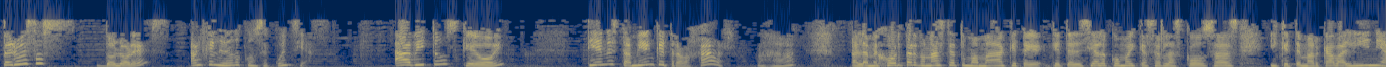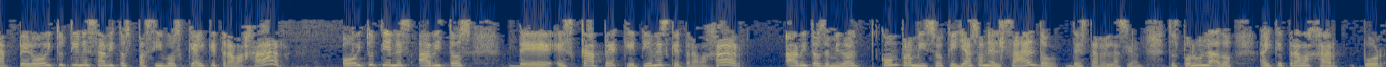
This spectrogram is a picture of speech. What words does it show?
Pero esos dolores han generado consecuencias, hábitos que hoy tienes también que trabajar. Ajá. A lo mejor perdonaste a tu mamá que te, que te decía cómo hay que hacer las cosas y que te marcaba línea, pero hoy tú tienes hábitos pasivos que hay que trabajar. Hoy tú tienes hábitos de escape que tienes que trabajar. hábitos de miedo al compromiso que ya son el saldo de esta relación. Entonces, por un lado, hay que trabajar por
